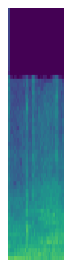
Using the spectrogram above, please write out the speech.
Wow.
